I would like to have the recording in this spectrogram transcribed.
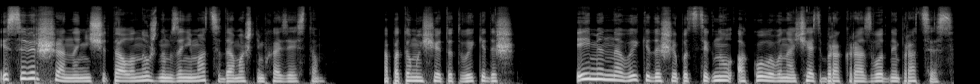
и совершенно не считала нужным заниматься домашним хозяйством. А потом еще этот выкидыш. Именно выкидыш и подстегнул Акулова начать бракоразводный процесс.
